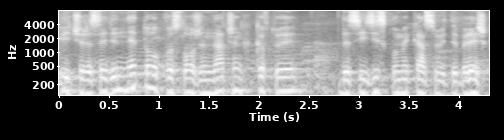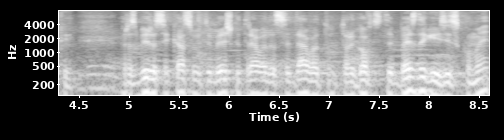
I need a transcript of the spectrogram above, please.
и чрез един не толкова сложен начин, какъвто е да се изискваме касовите бележки. Разбира се, касовите бележки трябва да се дават от търговците без да ги изискваме,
